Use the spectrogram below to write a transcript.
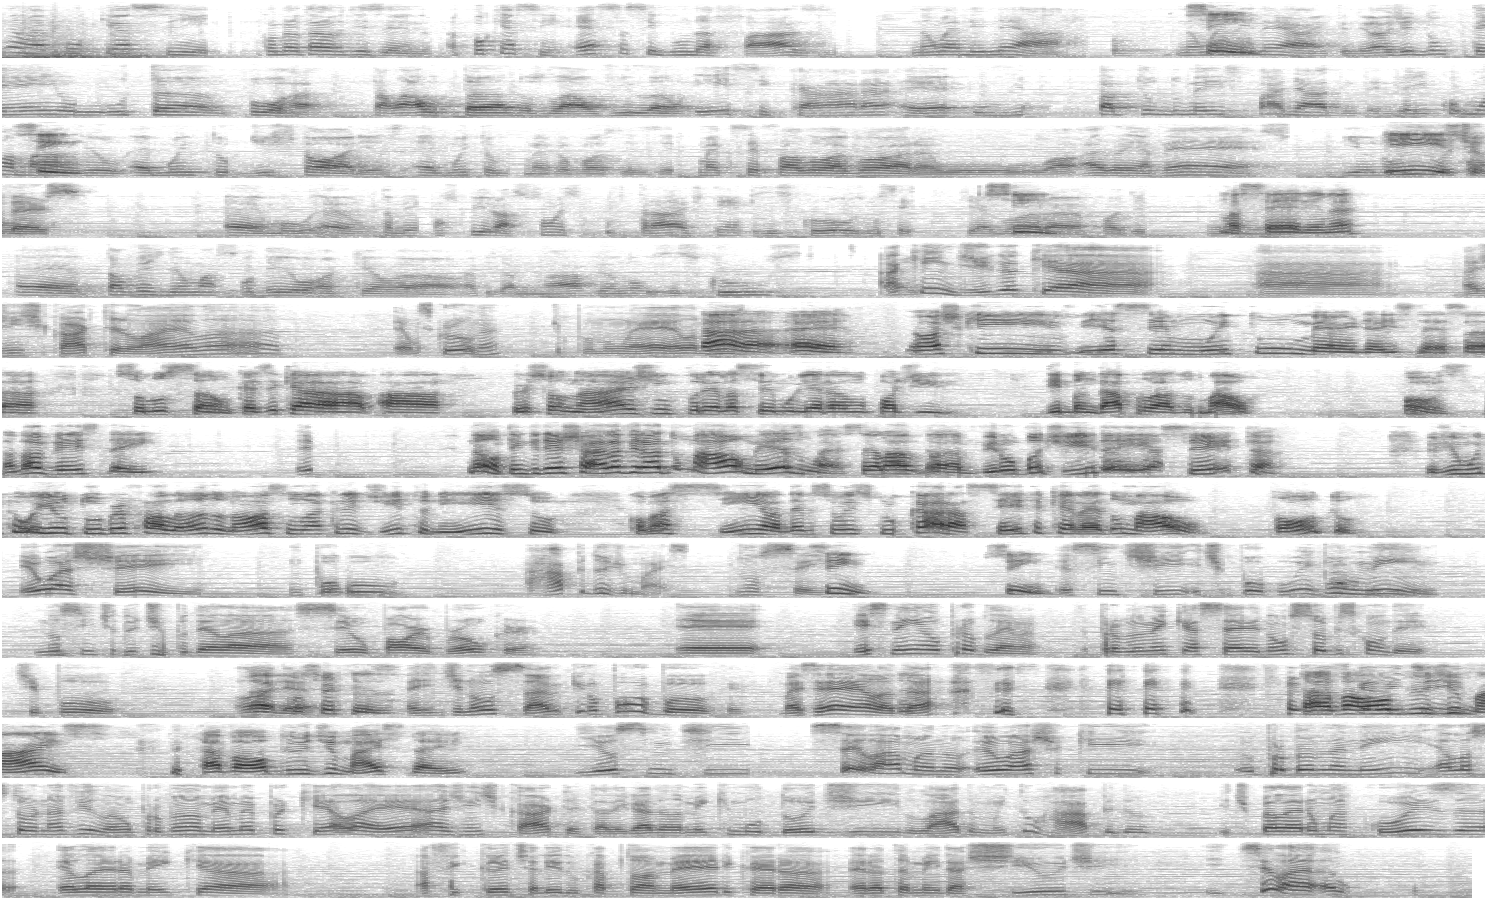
Não, é porque assim, como eu tava dizendo, é porque assim, essa segunda fase não é linear. Não é Sim. linear, entendeu? A gente não tem o, o Thanos, porra, tá lá o Thanos lá, o vilão. Esse cara é o vilão. Tá tudo meio espalhado, entendeu? E como a Sim. Marvel é muito de histórias, é muito, como é que eu posso dizer? Como é que você falou agora? O, o Aranha Verso e o Isso. Multiverso. É, é, também conspirações por trás, tem aqueles Scrolls, não sei se Sim. agora pode. Uma série, né? É, talvez dê uma só deu aquela a da Marvel, não, os Screws. Há quem diga que a. A. A gente Carter lá, ela. É um Skrull, né? Tipo, não é ela mesmo. Cara, é. Eu acho que ia ser muito merda isso dessa solução. Quer dizer que a, a personagem, por ela ser mulher, ela não pode debandar pro lado do mal? Pô, nada a ver isso daí. Não, tem que deixar ela virar do mal mesmo, é. Se ela ah, virou bandida e aceita. Eu vi muito youtuber falando, nossa, não acredito nisso. Como assim? Ela deve ser um screw. Cara, aceita que ela é do mal. Pronto. Eu achei um pouco rápido demais. Não sei. Sim. Sim. Eu senti, tipo, Foi por rápido, mim, no sentido tipo dela ser o Power Broker, é, esse nem é o problema. O problema é que a série não soube esconder. Tipo, Ah, olha, com certeza. a gente não sabe quem é o Power Broker, mas é ela, tá? Tava óbvio isso. demais. Tava óbvio demais isso daí. E eu senti, sei lá, mano, eu acho que o problema não é nem ela se tornar vilão, o problema mesmo é porque ela é a agente Carter, tá ligado? Ela meio que mudou de lado muito rápido. E tipo, ela era uma coisa, ela era meio que a, a ficante ali do Capitão América, era, era também da Shield. E sei lá,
